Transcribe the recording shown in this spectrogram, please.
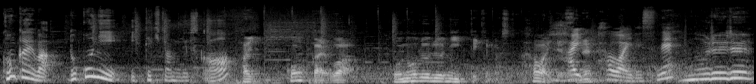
今回はどこに行ってきたんですか？はい今回はホノルルに行ってきましたハワイですね、はいハワイですねホノルル。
